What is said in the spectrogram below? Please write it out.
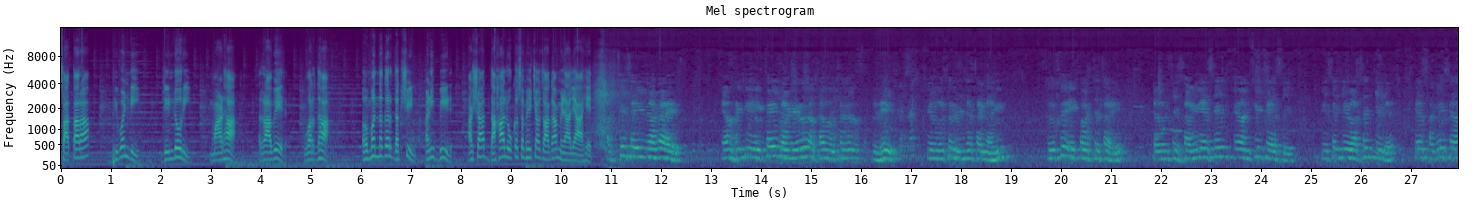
सातारा भिवंडी दिंडोरी माढा रावेर वर्धा अहमदनगर दक्षिण आणि बीड अशा दहा लोकसभेच्या जागा मिळाल्या आहेत. अठ्ठेचाळीस जागा आहेत. त्यापैकी एकाही जागेवर असा वैसर राहील ते नाही. शुल्क एक वर्षाचं आहे. त्यामुळे सांगली असेल किंवा आणखी काय असेल याचं जे वाचन केलं त्या सगळ्याच्या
